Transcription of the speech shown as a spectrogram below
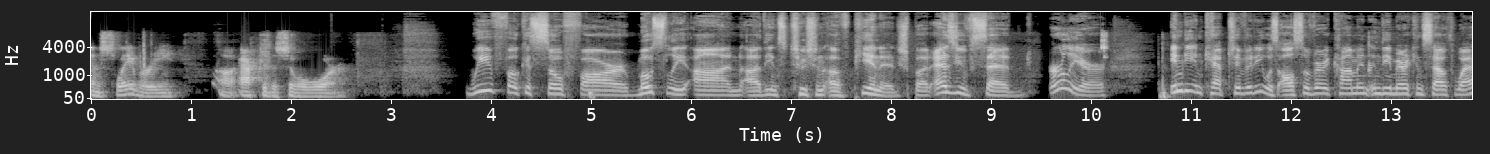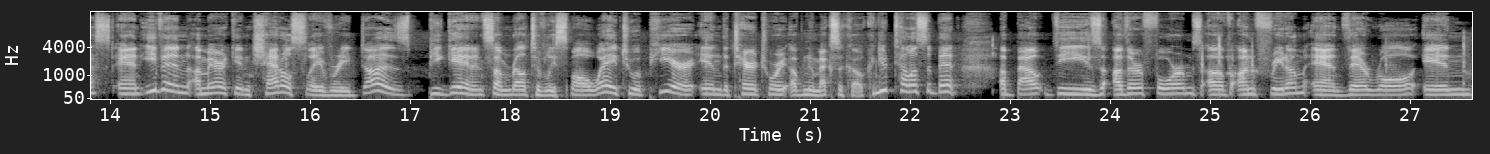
and slavery uh, after the Civil War. We've focused so far mostly on uh, the institution of peonage, but as you've said earlier, Indian captivity was also very common in the American Southwest, and even American chattel slavery does begin in some relatively small way to appear in the territory of New Mexico. Can you tell us a bit about these other forms of unfreedom and their role in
